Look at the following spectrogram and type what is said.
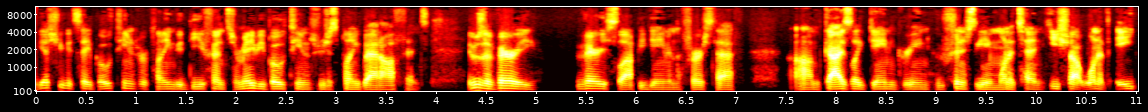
guess you could say both teams were playing good defense, or maybe both teams were just playing bad offense. It was a very, very sloppy game in the first half. Um, guys like Danny Green, who finished the game one of ten, he shot one of eight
